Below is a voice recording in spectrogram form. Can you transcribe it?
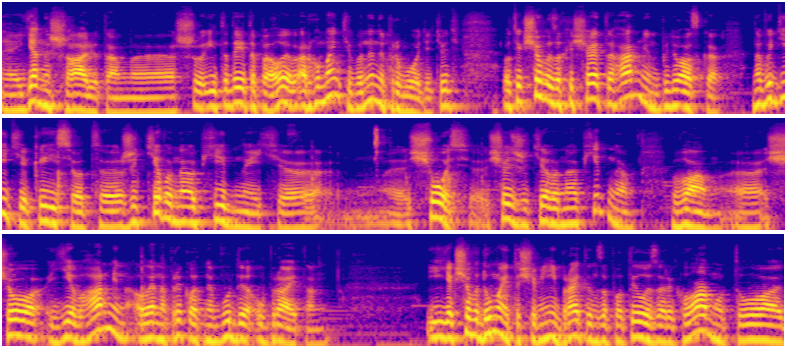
я не шарю там, е, що і т.д. і т.п. Але аргументів вони не приводять. От, от якщо ви захищаєте Гармін, будь ласка, наведіть якийсь от е, життєво необхідний е, щось, щось життєво необхідне вам, що є в Гармін, але, наприклад, не буде у Брайтон. І якщо ви думаєте, що мені Брайтон заплатили за рекламу, то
